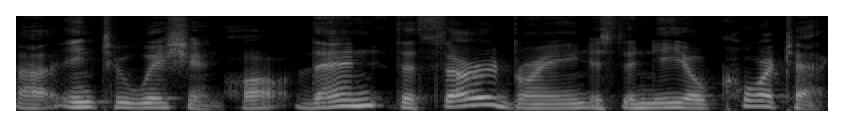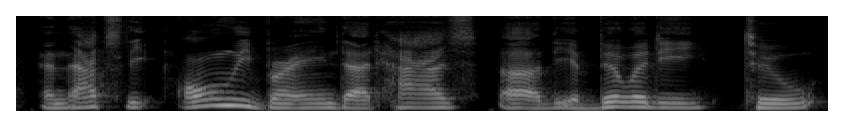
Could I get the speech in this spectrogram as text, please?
uh, intuition. Uh, then the third brain is the neocortex, and that's the only brain that has uh, the ability to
